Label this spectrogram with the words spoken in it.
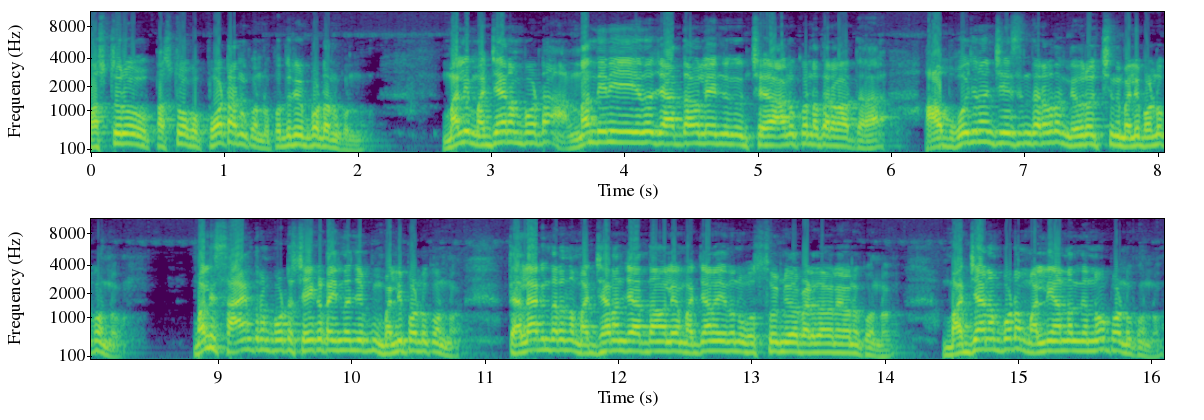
ఫస్ట్ ఫస్ట్ ఒక పూట అనుకున్నాను పొద్దుటి పూట అనుకున్నాను మళ్ళీ మధ్యాహ్నం పూట అన్నం తిని ఏదో చేద్దాంలే అని అనుకున్న తర్వాత ఆ భోజనం చేసిన తర్వాత నిద్ర వచ్చింది మళ్ళీ పండుకున్నాం. మళ్ళీ సాయంత్రం పూట చీకటి అయిందని చెప్పి మళ్ళీ పండుకున్నాం. తెల్లారిన తర్వాత మధ్యాహ్నం చేద్దాంలే మధ్యాహ్నం ఏదైనా వస్తువు మీద పెడదాంలే అనుకున్నాం. మధ్యాహ్నం పూట మళ్ళీ అన్నం తిన్నాం పండుకున్నాం.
